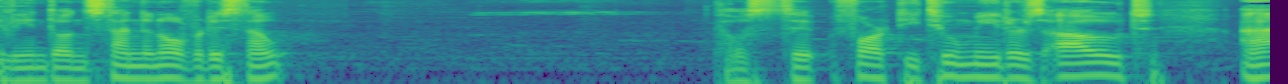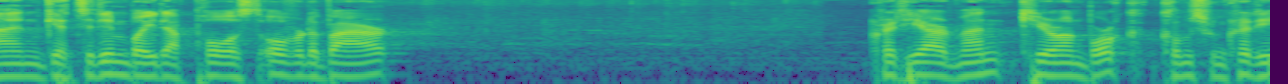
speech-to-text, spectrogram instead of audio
Killian Dunn standing over this now. Close to 42 metres out and gets it in by that post over the bar. Cretty man, Kieran Burke, comes from Cretty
